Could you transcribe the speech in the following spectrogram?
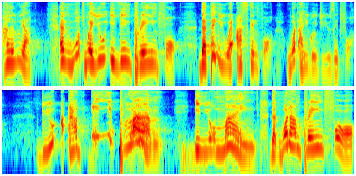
Hallelujah. And what were you even praying for? The thing you were asking for, what are you going to use it for? Do you have any plan in your mind that what I'm praying for,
